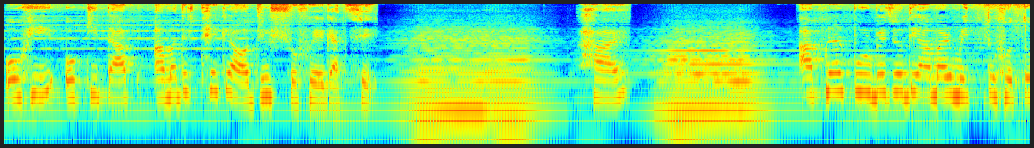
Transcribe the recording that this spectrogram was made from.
ওহি ও কিতাব আমাদের থেকে অদৃশ্য হয়ে গেছে। হায়, আপনার পূর্বে যদি আমার মৃত্যু হতো,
